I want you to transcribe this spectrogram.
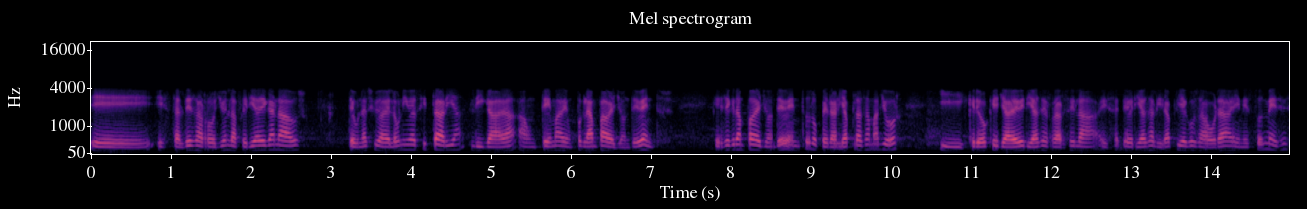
eh, está el desarrollo en la feria de ganados de una ciudadela universitaria ligada a un tema de un gran pabellón de eventos. Ese gran pabellón de eventos lo operaría Plaza Mayor y creo que ya debería cerrarse la, debería salir a pliegos ahora en estos meses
